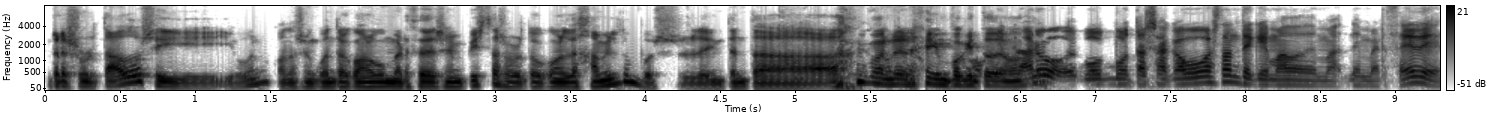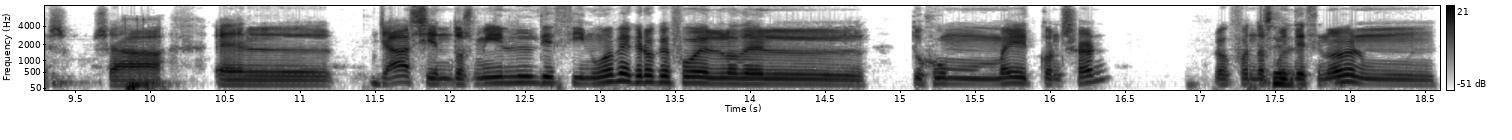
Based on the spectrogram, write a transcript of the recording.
resultados y, y, bueno, cuando se encuentra con algún Mercedes en pista, sobre todo con el de Hamilton, pues le intenta poner ahí un poquito de emoción. Claro, Bo- Bottas acabó bastante quemado de, Mercedes. O sea, el, ya si en 2019 creo que fue lo del To Whom May It Concern, creo que fue en Sí. 2019 en,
